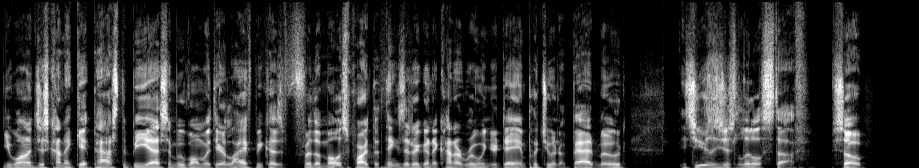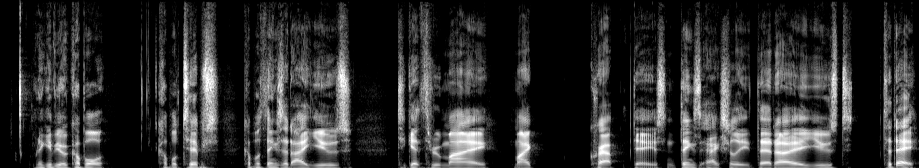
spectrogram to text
you want to just kind of get past the BS and move on with your life because for the most part, the things that are going to kind of ruin your day and put you in a bad mood, it's usually just little stuff. So I'm going to give you a couple couple tips, a couple things that I use to get through my my crap days and things actually that I used today,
